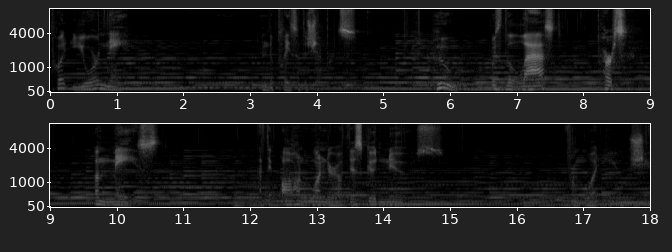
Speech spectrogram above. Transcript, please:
Put your name in the place of the shepherds. Who was the last person amazed the awe and wonder of this good news from what you shared?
